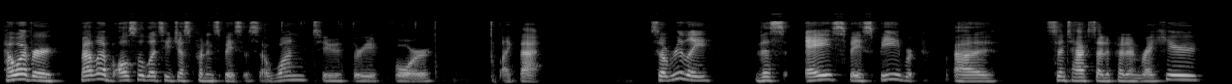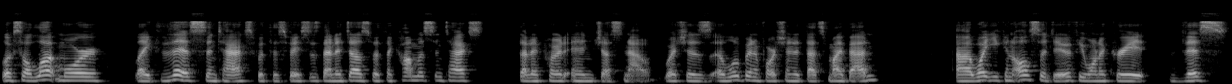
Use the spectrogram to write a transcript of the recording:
However, MATLAB also lets you just put in spaces. So one, two, three, four, like that. So really, this A space B uh, syntax that I put in right here looks a lot more like this syntax with the spaces than it does with the comma syntax that I put in just now, which is a little bit unfortunate. That's my bad. Uh, what you can also do if you want to create this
